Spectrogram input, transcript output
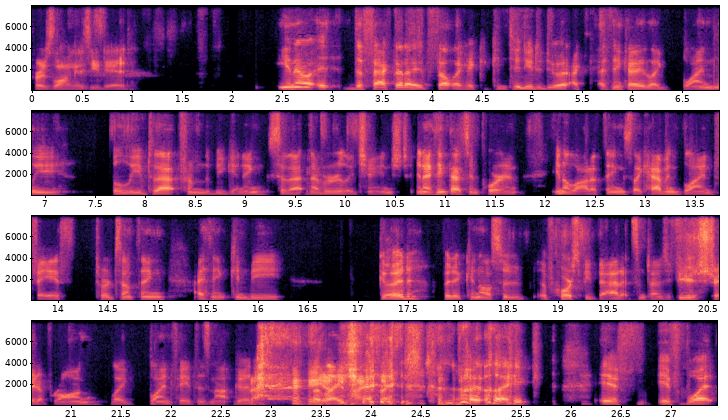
for as long as you did? You know, it, the fact that I felt like I could continue to do it, I, I think I like blindly believed that from the beginning. So that never really changed. And I think that's important in a lot of things. Like having blind faith towards something, I think can be good, but it can also, of course, be bad at sometimes. If you're just straight up wrong, like blind faith is not good. But Yeah, like, but like, if if what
